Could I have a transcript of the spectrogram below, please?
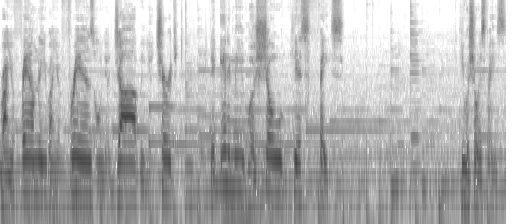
around your family, around your friends, on your job, in your church. The enemy will show his face. He will show his face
